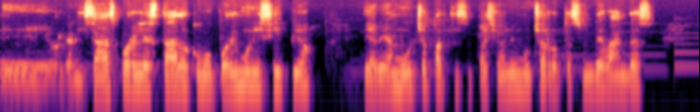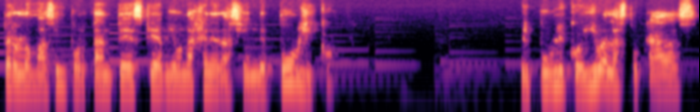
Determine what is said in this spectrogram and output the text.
eh, organizadas por el Estado como por el municipio, y había mucha participación y mucha rotación de bandas, pero lo más importante es que había una generación de público. El público iba a las tocadas,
